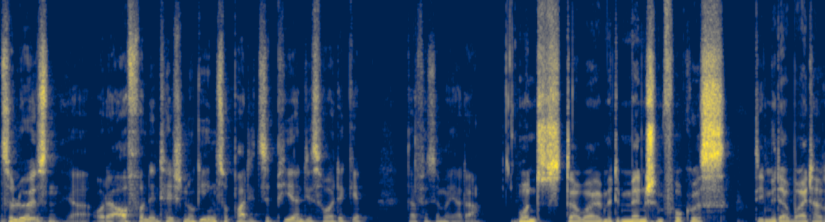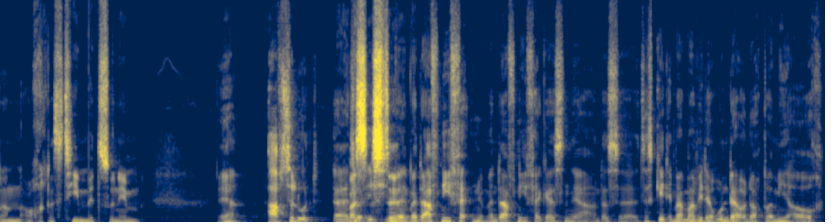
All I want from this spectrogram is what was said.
zu lösen, ja, oder auch von den Technologien zu partizipieren, die es heute gibt. Dafür sind wir ja da. Und dabei mit dem Mensch im Fokus die Mitarbeiter dann auch das Team mitzunehmen. Ja, absolut. Also Was ich, man, darf nie, man darf nie vergessen, ja, und das, äh, das geht immer mal wieder unter und auch bei mir auch.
